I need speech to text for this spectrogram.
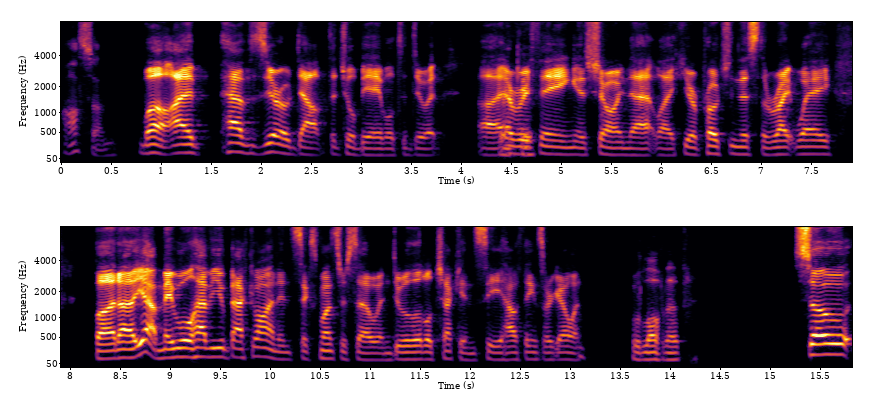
awesome well i have zero doubt that you'll be able to do it uh, everything you. is showing that like you're approaching this the right way but uh, yeah maybe we'll have you back on in six months or so and do a little check-in see how things are going would love that. So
